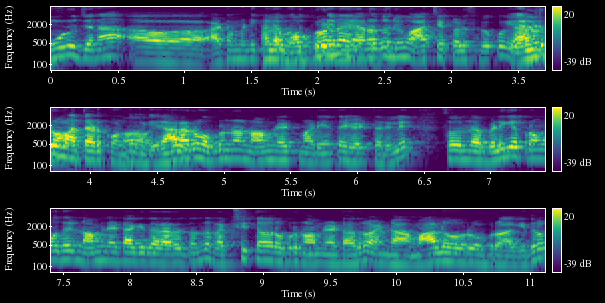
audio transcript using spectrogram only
ಮೂರು ಜನ ಆಟೋಮೆಟಿಕ್ ಅಲ್ಲ ಒಬ್ಬರನ್ನ ಯಾರಾದ್ರೂ ನೀವು ಆಚೆ ಕಳಿಸ್ಬೇಕು ಎಲ್ಲರೂ ಮಾತಾಡ್ಕೊಂಡು, ಯಾರು ಒಬ್ರನ್ನ ನಾಮಿನೇಟ್ ಮಾಡಿ ಅಂತ ಹೇಳ್ತಾರೆ ಇಲ್ಲಿ. ಸೊ ಬೆಳಿಗ್ಗೆ ಪ್ರಮೋದಲ್ಲಿ ನಾಮಿನೇಟ್ ಆಗಿದ್ದಾರೆ ಯಾರು ಅಂತಂದ್ರೆ ರಕ್ಷಿತಾ ಅವರು ಒಬ್ರು ನಾಮಿನೇಟ್ ಆದ್ರು ಅಂಡ್ ಮಾಲು ಅವರು ಒಬ್ರು ಆಗಿದ್ರು.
